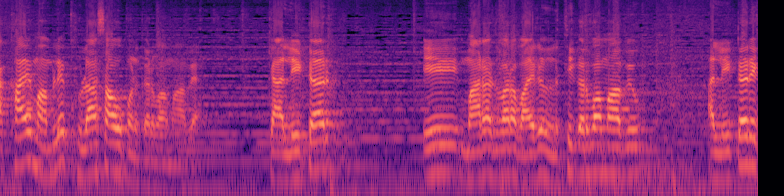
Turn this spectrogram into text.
આખા એ મામલે ખુલાસાઓ પણ કરવામાં આવ્યા. કે આ લેટર એ મારા દ્વારા વાયરલ નથી કરવામાં આવ્યો. આ લેટર એ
